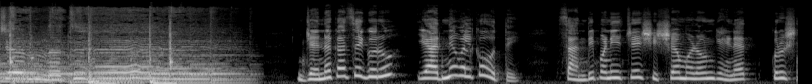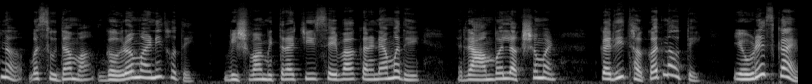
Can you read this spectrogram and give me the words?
जन्नत है। जनकाचे गुरु याज्ञवल्क होते. सांदीपणीचे शिष्य म्हणून घेण्यात कृष्ण व सुदामा गौरवमानित होते. विश्वामित्राची सेवा करण्यामध्ये राम व लक्ष्मण कधी थकत नव्हते. एवढेच काय?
